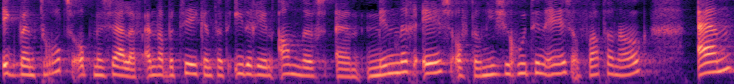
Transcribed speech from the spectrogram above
ik ben trots op mezelf en dat betekent dat iedereen anders uh, minder is of er niet zo goed in is of wat dan ook. En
